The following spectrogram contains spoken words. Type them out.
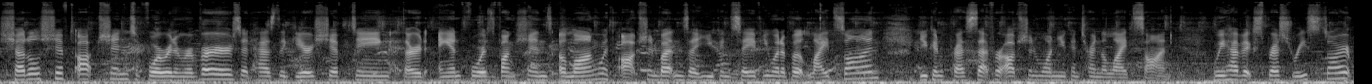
shuttle shift option to forward and reverse. It has the gear shifting, third and fourth functions, along with option buttons that you can say if you want to put lights on, you can press that for option one. You can turn the lights on. We have express restart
